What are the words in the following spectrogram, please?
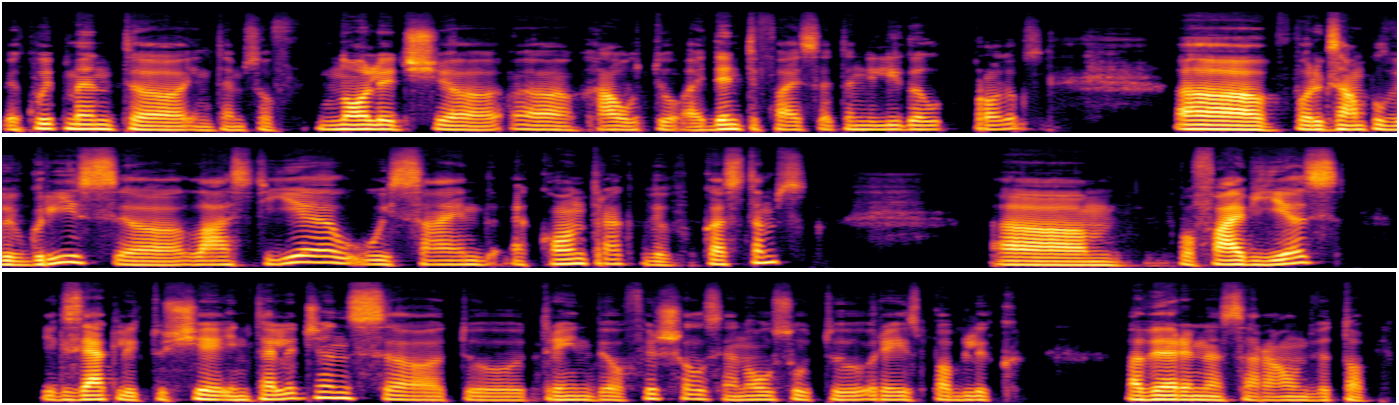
equipment, uh, in terms of knowledge, uh, uh how to identify certain illegal products. Uh, for example, with Greece, uh, last year we signed a contract with customs um, for five years exactly to share intelligence, uh, to train the officials, and also to raise public awareness around the topic.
